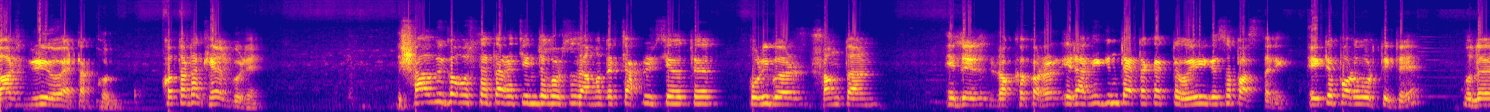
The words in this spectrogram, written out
বাসগৃহ অ্যাটাক করব। কথাটা খেয়াল করে। স্বাভাবিক অবস্থায় তারা চিন্তা করছে যে আমাদের চাকরির চেয়ে পরিবার, সন্তান, এদের রক্ষা করার, এর আগে কিন্তু অ্যাটাক একটা হয়ে গেছে পাঁচ তারিখ। এইটা পরবর্তীতে ওদের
